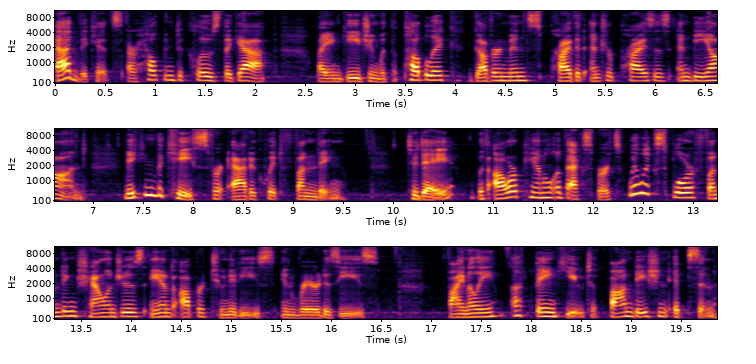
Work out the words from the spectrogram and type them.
Advocates are helping to close the gap by engaging with the public, governments, private enterprises, and beyond, making the case for adequate funding. Today, with our panel of experts, we'll explore funding challenges and opportunities in rare disease. Finally, a thank you to Foundation Ipsen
